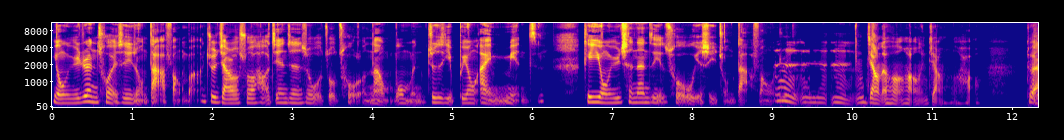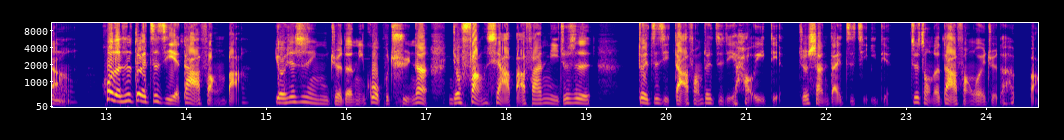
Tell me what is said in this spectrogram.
勇于认错也是一种大方吧。就假如说，好，今天真的是我做错了，那我们就是也不用爱面子，可以勇于承担自己的错误，也是一种大方。嗯嗯嗯嗯，你讲的很好，你讲很好，对啊，嗯或者是对自己也大方吧。有些事情你觉得你过不去，那你就放下吧。反正你就是对自己大方，对自己好一点，就善待自己一点。这种的大方，我也觉得很棒。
